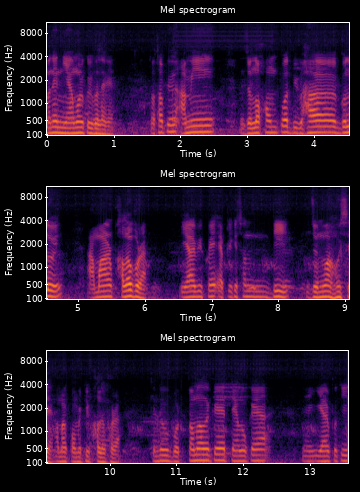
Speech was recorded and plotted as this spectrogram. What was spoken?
মানে নিৰাময় কৰিব লাগে। তথাপিও আমি জলসম্পদ বিভাগলৈ আমাৰ ফালৰ পৰা ইয়াৰ বিষয়ে এপ্লিকেশ্যন দি জনোৱা হৈছে আমাৰ কমিটিৰ ফালৰ পৰা। কিন্তু বৰ্তমানলৈকে তেওঁলোকে ইয়াৰ প্ৰতি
